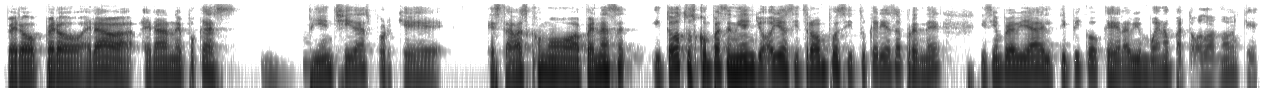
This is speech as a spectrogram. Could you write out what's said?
pero, pero era, eran épocas bien chidas porque estabas como apenas, y todos tus compas tenían yoyos y trompos y tú querías aprender y siempre había el típico que era bien bueno para todo, ¿no? El que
